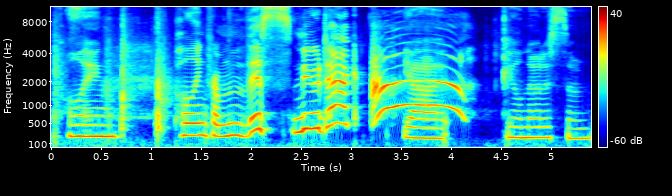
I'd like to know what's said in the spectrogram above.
Pulling. pulling from this new deck. Ah! Yeah. You'll notice some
